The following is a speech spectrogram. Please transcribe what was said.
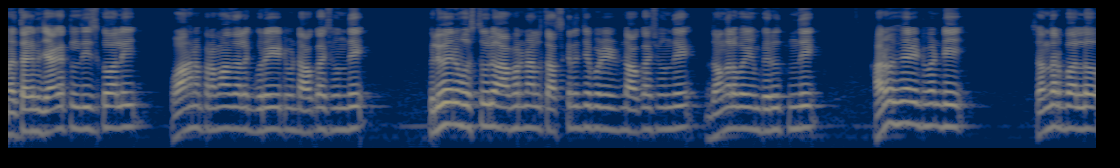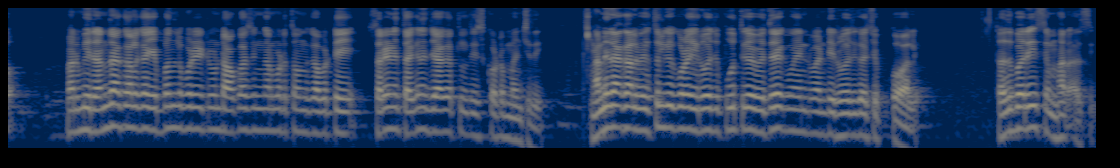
మరి తగిన జాగ్రత్తలు తీసుకోవాలి. వాహన ప్రమాదాలకు గురయ్యేటువంటి అవకాశం ఉంది. విలువైన వస్తువులు ఆభరణాలు తస్కరించబడేటువంటి అవకాశం ఉంది. దొంగల భయం పెరుగుతుంది. అనూహ్యమైనటువంటి సందర్భాల్లో మరి మీరు అన్ని రకాలుగా ఇబ్బందులు పడేటువంటి అవకాశం కనబడుతుంది కాబట్టి సరైన తగిన జాగ్రత్తలు తీసుకోవడం మంచిది. అన్ని రకాల వ్యక్తులకి కూడా ఈరోజు పూర్తిగా వ్యతిరేకమైనటువంటి రోజుగా చెప్పుకోవాలి. తదుపరి సింహరాశి.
